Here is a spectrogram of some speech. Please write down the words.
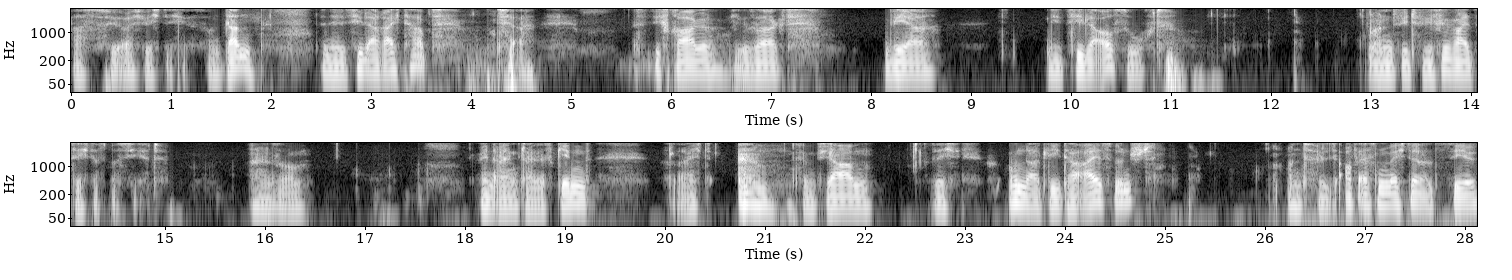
was für euch wichtig ist. Und dann, wenn ihr die Ziele erreicht habt, tja, ist die Frage, wie gesagt, wer die Ziele aussucht und wie, wie viel Weitsicht das passiert. Also, wenn ein kleines Kind vielleicht fünf Jahren sich 100 Liter Eis wünscht und aufessen möchte als Ziel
